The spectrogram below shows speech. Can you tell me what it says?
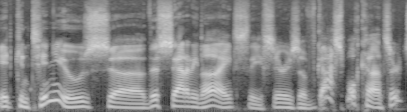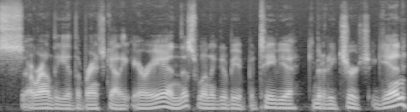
It continues uh, this Saturday night, the series of gospel concerts around the the Branch County area, and this one is going to be at Batavia Community Church again.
